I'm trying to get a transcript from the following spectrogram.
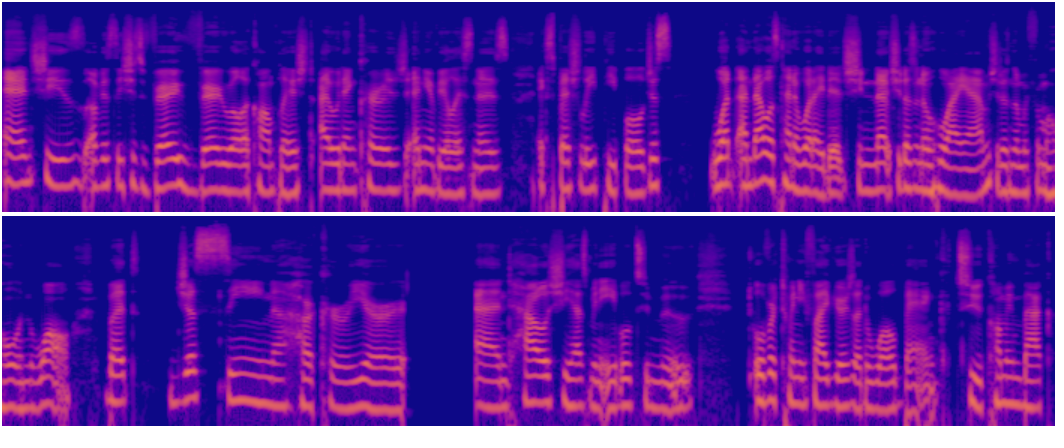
And she's obviously she's very very well accomplished. I would encourage any of your listeners, especially people, just what and that was kind of what I did. She ne- she doesn't know who I am. She doesn't know me from a hole in the wall, but just seeing her career and how she has been able to move over 25 years at the World Bank to coming back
